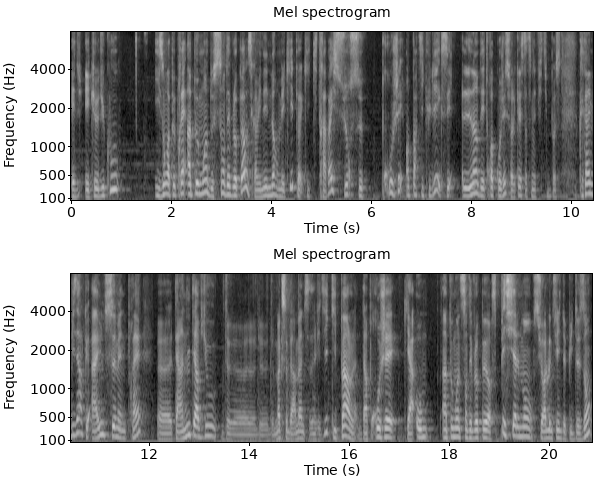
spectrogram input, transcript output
Et, que du coup, ils ont à peu près un peu moins de 100 développeurs, c'est quand même une énorme équipe qui, travaille sur ce projet en particulier et que c'est l'un des trois projets sur lesquels Starting Affinity bosse. C'est quand même bizarre qu'à une semaine près, tu as un interview de, Max Oberman de Starting Affinity qui parle d'un projet qui a un peu moins de 100 développeurs spécialement sur Halo Infinite depuis deux ans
